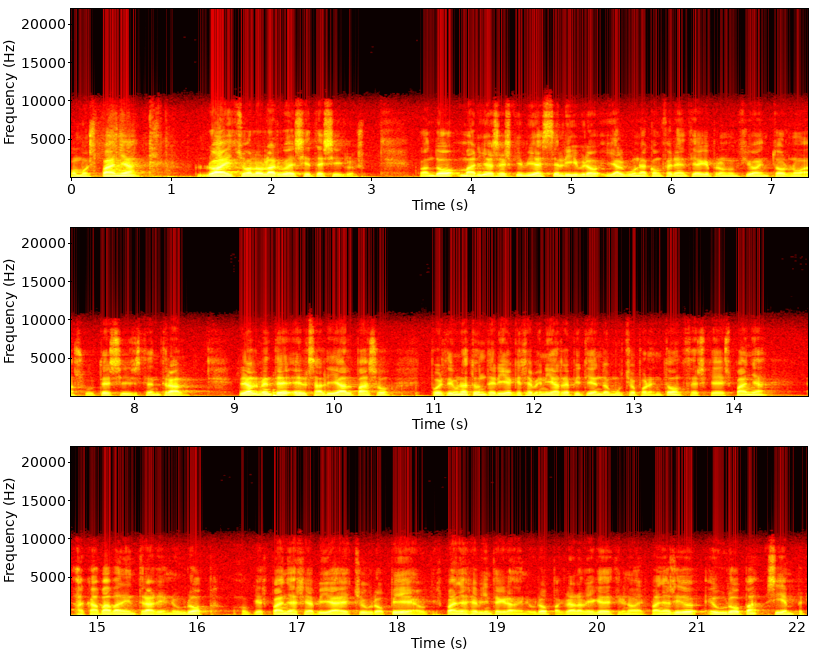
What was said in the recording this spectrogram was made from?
como España lo ha hecho a lo largo de siete siglos. Cuando Marías escribía este libro y alguna conferencia que pronunció en torno a su tesis central, realmente él salía al paso pues de una tontería que se venía repitiendo mucho por entonces, que España acababa de entrar en Europa, o que España se había hecho europea, o que España se había integrado en Europa. Claro, había que decir, no, España ha sido Europa siempre.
